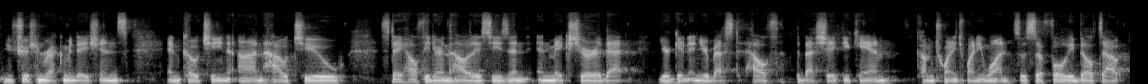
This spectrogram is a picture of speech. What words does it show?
nutrition recommendations and coaching on how to stay healthy during the holiday season and make sure that you're getting in your best health, the best shape you can come 2021. So it's a fully built out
